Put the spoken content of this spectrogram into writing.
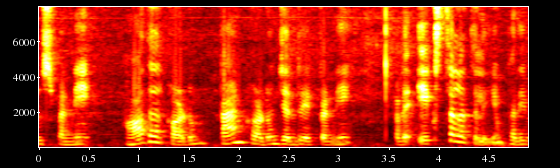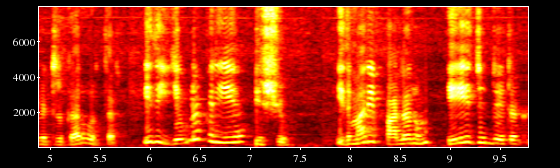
யூஸ் பண்ணி ஆதார் கார்டும் பேன் கார்டும் ஜென்ரேட் பண்ணி அதை எக்ஸ் தளத்திலையும் பதிவிட்டிருக்கார் ஒருத்தர். இது எவ்வளவு பெரிய இஷ்யூ இது மாதிரி பலரும் AI generated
